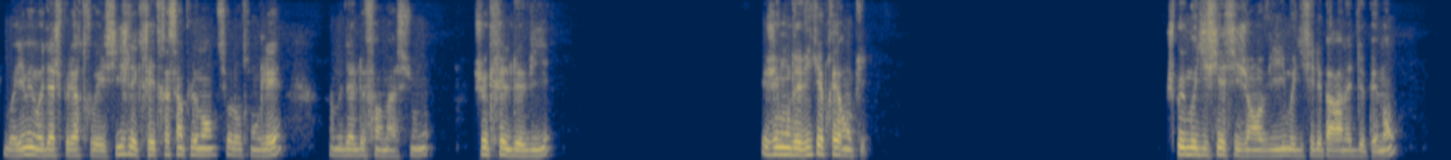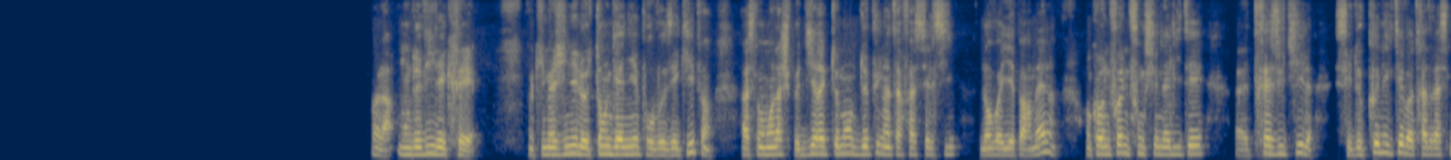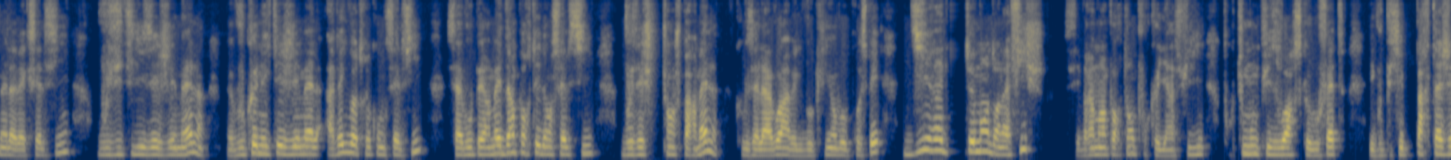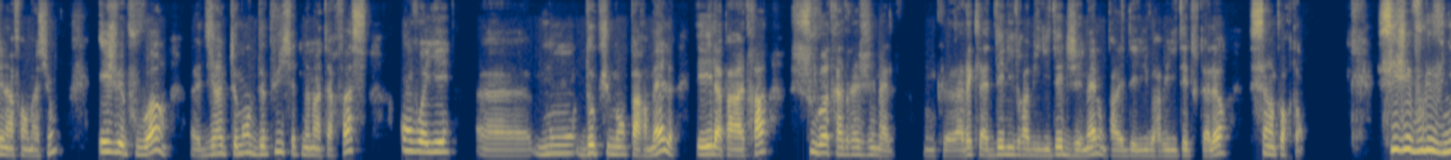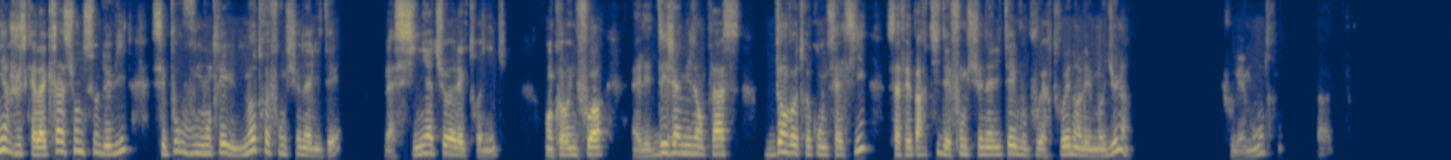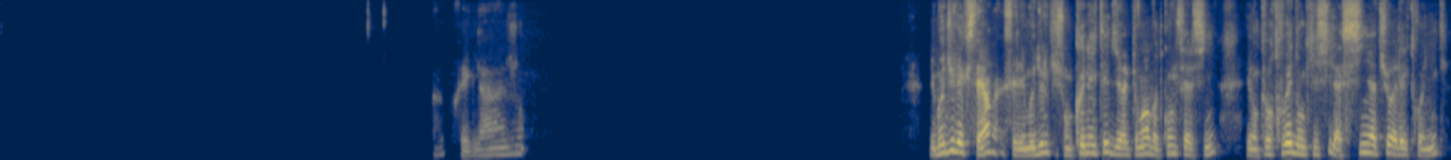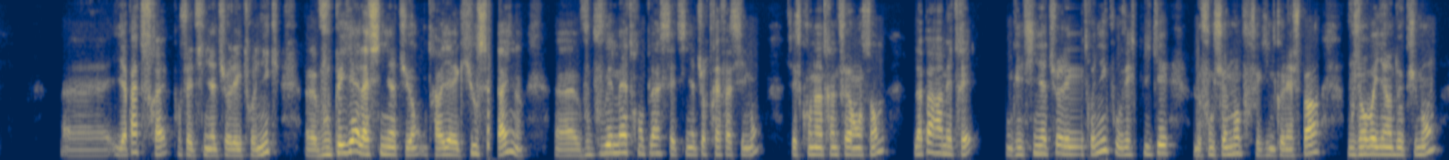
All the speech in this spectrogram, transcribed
Vous voyez, mes modèles, je peux les retrouver ici. Je les crée très simplement sur l'autre onglet. Un modèle de formation. Je crée le devis et j'ai mon devis qui est pré-rempli. Je peux modifier si j'ai envie, modifier les paramètres de paiement. Voilà, mon devis est créé. Donc imaginez le temps gagné pour vos équipes. À ce moment-là, je peux directement, depuis l'interface celle-ci, l'envoyer par mail. Encore une fois, une fonctionnalité euh, très utile, c'est de connecter votre adresse mail avec celle-ci. Vous utilisez Gmail, vous connectez Gmail avec votre compte celle-ci. Ça vous permet d'importer dans celle-ci vos échanges par mail que vous allez avoir avec vos clients, vos prospects, directement dans la fiche. C'est vraiment important pour qu'il y ait un suivi, pour que tout le monde puisse voir ce que vous faites et que vous puissiez partager l'information. Et je vais pouvoir, euh, directement depuis cette même interface, envoyer euh, mon document par mail et il apparaîtra sous votre adresse Gmail. Donc, euh, avec la délivrabilité de Gmail, on parlait de délivrabilité tout à l'heure, c'est important. Si j'ai voulu venir jusqu'à la création de ce devis, c'est pour vous montrer une autre fonctionnalité, la signature électronique. Encore une fois, elle est déjà mise en place dans votre compte celle-ci. Ça fait partie des fonctionnalités que vous pouvez retrouver dans les modules. Je vous les montre. réglage. Les modules externes, c'est les modules qui sont connectés directement à votre compte celle-ci. Et on peut retrouver donc ici la signature électronique. Euh, il n'y a pas de frais pour cette signature électronique. Euh, vous payez à la signature. On travaille avec YouSign. Euh, vous pouvez mettre en place cette signature très facilement. C'est ce qu'on est en train de faire ensemble. La paramétrer. Donc une signature électronique, pour vous expliquer le fonctionnement pour ceux qui ne connaissent pas, vous envoyez un document.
